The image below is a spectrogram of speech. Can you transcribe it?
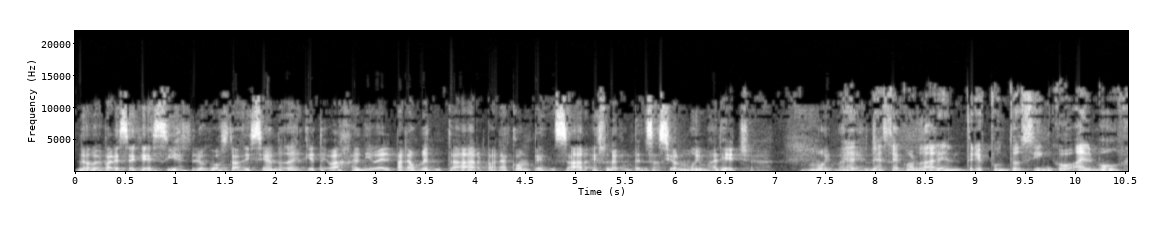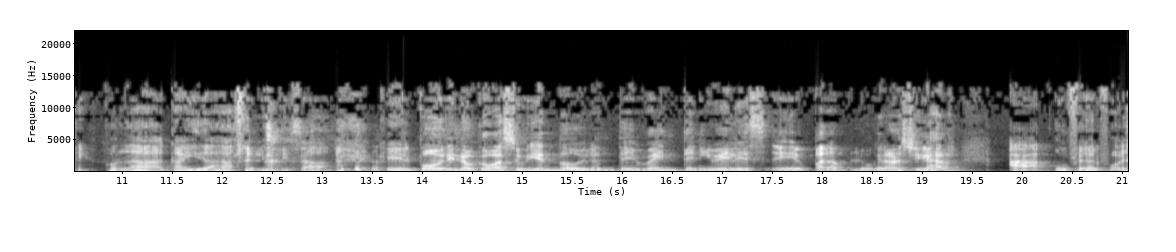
No, me parece que si es lo que vos estabas diciendo, de que te baja el nivel para aumentar, para compensar, es una compensación muy mal hecha. Muy mal Me, hace acordar en 3.5 al monje con la caída ralentizada. que el pobre loco va subiendo durante 20 niveles eh, para lograr llegar a un Featherfall.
